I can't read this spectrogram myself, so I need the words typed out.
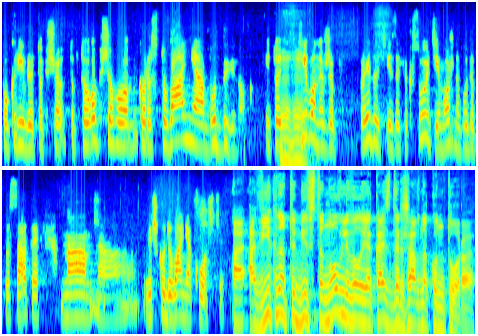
покрівлю, тобто, тобто общого користування будинок, і тоді вони вже прийдуть і зафіксують, і можна буде писати на, на відшкодування коштів. А, а вікна тобі встановлювала якась державна контора.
